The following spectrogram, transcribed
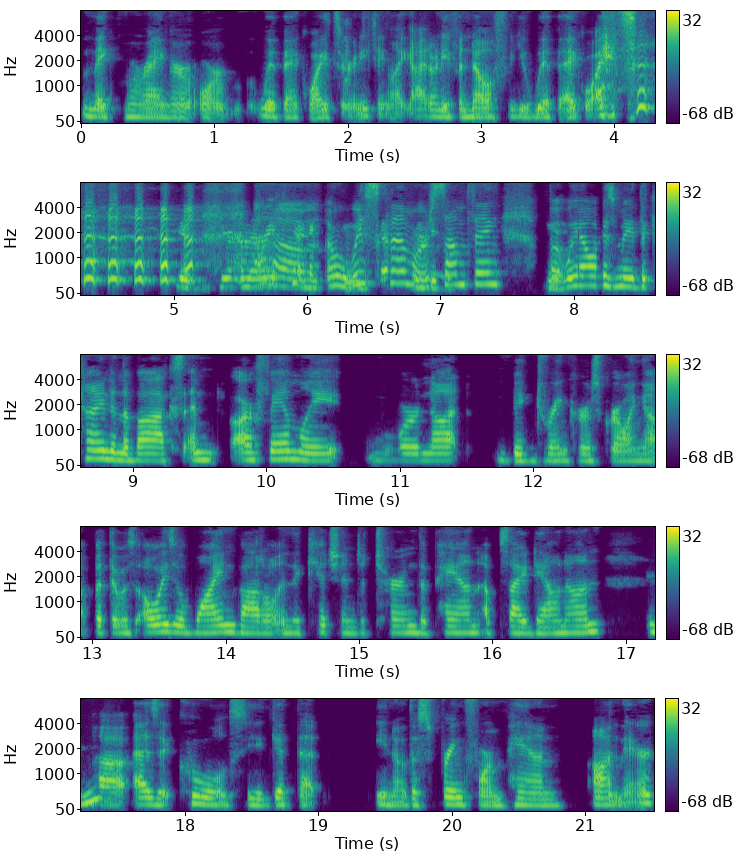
make meringue or, or whip egg whites or anything like I don't even know if you whip egg whites um, or whisk them or something. But yeah. we always made the kind in the box. And our family were not big drinkers growing up, but there was always a wine bottle in the kitchen to turn the pan upside down on mm-hmm. uh, as it cooled. So you get that, you know, the springform pan on there.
